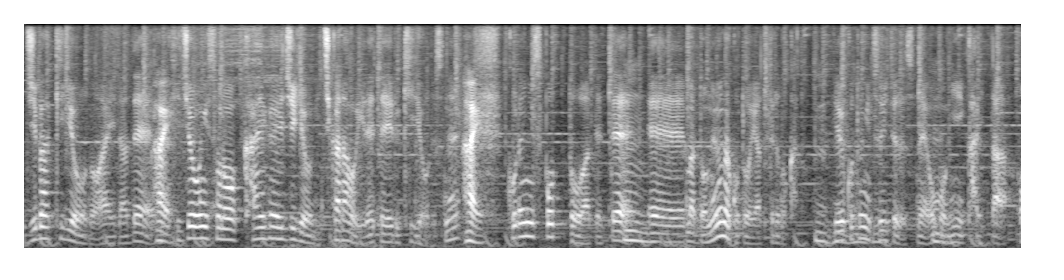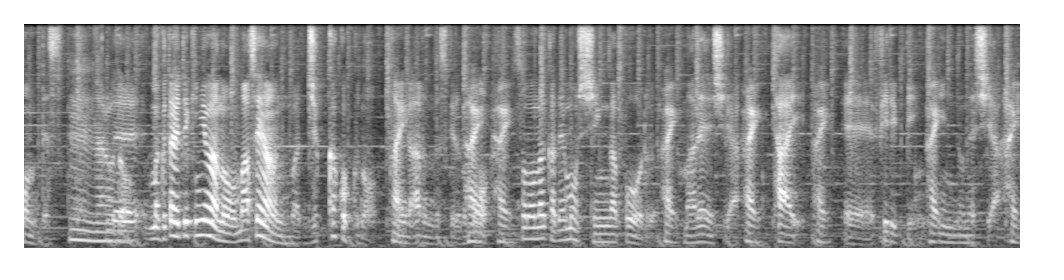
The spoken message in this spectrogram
地場企業の間で、はい。非常にその海外事業に力を入れている企業ですね、はい。これにスポットを当てて、うん。えーまあ、どのようなことをやってるのかということについてですね、ん。主に書いた本です。うん、なるほど。でまあ、具体的にはあの、まあ、ASEAN は10カ国の国があるんですけれども、その中でもシンガポール、はい。マレーシア、はい。タイ、はい。えーフィリピン、はい。インドネシア、はい。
